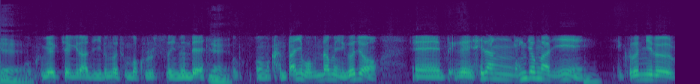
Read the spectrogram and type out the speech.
예. 뭐 금액적이라든지 이런 것은 뭐 그럴 수도 있는데 예. 뭐, 어, 뭐 간단히 본다면 이거죠. 에, 그 해당 행정관이 음. 그런 일을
